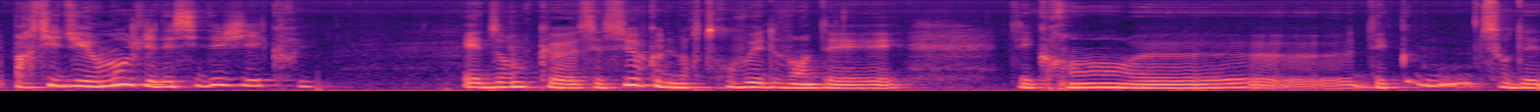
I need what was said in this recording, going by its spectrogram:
À partir du moment où je l'ai décidé, j'y ai cru. Et donc, euh, c'est sûr que de me retrouver devant des, des grands, euh, sur des,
